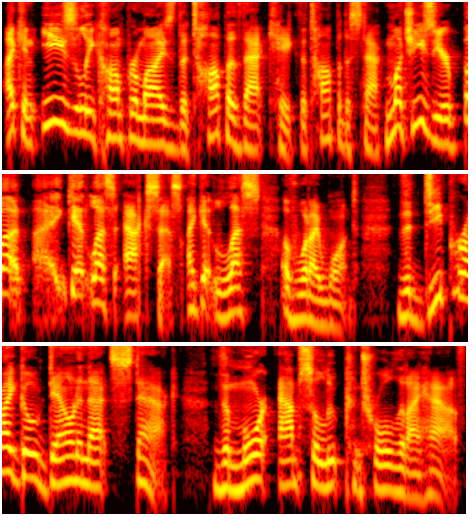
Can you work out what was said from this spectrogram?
I can easily compromise the top of that cake, the top of the stack, much easier, but I get less access. I get less of what I want. The deeper I go down in that stack, the more absolute control that I have.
